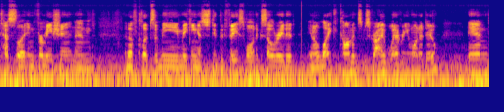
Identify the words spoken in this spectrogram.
Tesla information and enough clips of me making a stupid face while it accelerated. You know, like, comment, subscribe, whatever you want to do. And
